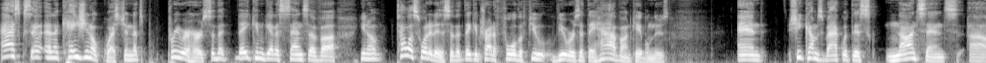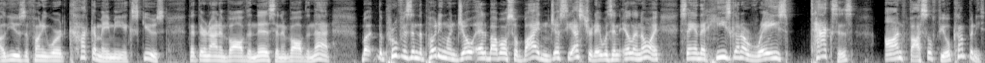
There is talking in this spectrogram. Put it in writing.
Asks a, an occasional question that's pre rehearsed so that they can get a sense of, uh, you know, tell us what it is so that they can try to fool the few viewers that they have on cable news. And she comes back with this nonsense. Uh, I'll use a funny word, cockamamie excuse that they're not involved in this and involved in that. But the proof is in the pudding when Joe El Baboso Biden just yesterday was in Illinois saying that he's going to raise taxes on fossil fuel companies.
